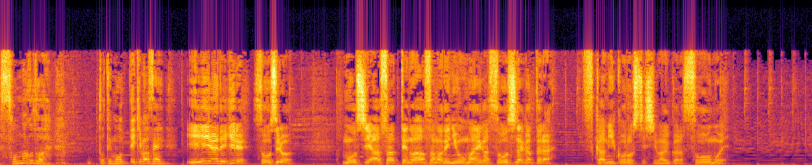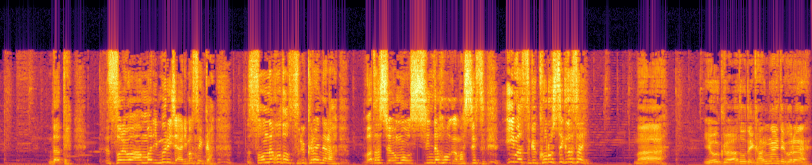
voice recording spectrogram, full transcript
そんなことは、とてもできません。いいや、できる。そうしろ。もしあさっての朝までにお前がそうしなかったら、掴み殺してしまうからそう思え。だって、それはあんまり無理じゃありませんか。そんなことをするくらいなら、私はもう死んだ方がマシです。今すぐ殺してください。まあ、よく後で考えてごらん。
